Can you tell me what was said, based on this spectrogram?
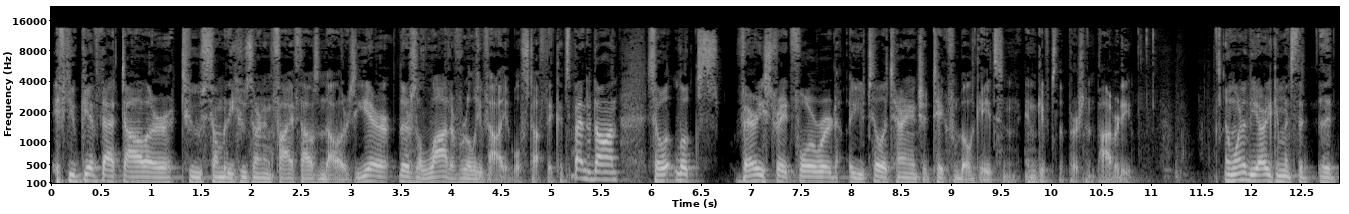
If you give that dollar to somebody who's earning five thousand dollars a year, there's a lot of really valuable stuff they could spend it on. So it looks very straightforward. A utilitarian should take from Bill Gates and, and give to the person in poverty. And one of the arguments that, that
